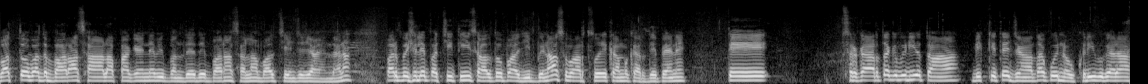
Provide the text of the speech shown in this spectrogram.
ਵੱਧ ਤੋਂ ਵੱਧ 12 ਸਾਲ ਆਪਾਂ ਕਹਿੰਦੇ ਵੀ ਬੰਦੇ ਦੇ 12 ਸਾਲਾਂ ਬਾਅਦ ਚੇਂਜ ਆ ਜਾਂਦਾ ਨਾ। ਪਰ ਪਿਛਲੇ 25 30 ਸਾਲ ਤੋਂ ਭਾਜੀ ਬਿਨਾਂ ਸਵਾਰਥ ਤੋਂ ਇਹ ਕੰਮ ਕਰਦੇ ਪਏ ਨੇ। ਤੇ ਸਰਕਾਰ ਤੱਕ ਵੀਡੀਓ ਤਾਂ ਵੀ ਕਿਤੇ ਜਾਂ ਤਾਂ ਕੋਈ ਨੌਕਰੀ ਵਗੈਰਾ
